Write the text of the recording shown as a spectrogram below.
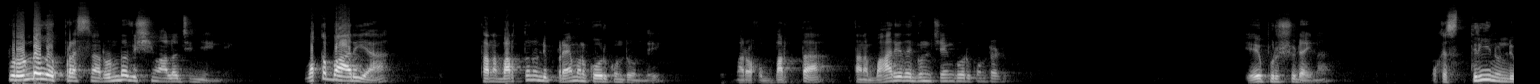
ఇప్పుడు రెండవ ప్రశ్న రెండో విషయం ఆలోచన చేయండి. ఒక భార్య తన భర్త నుండి ప్రేమను కోరుకుంటుంది మరొక భర్త తన భార్య దగ్గర నుంచి ఏం కోరుకుంటాడు? ఏ పురుషుడైనా ఒక స్త్రీ నుండి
